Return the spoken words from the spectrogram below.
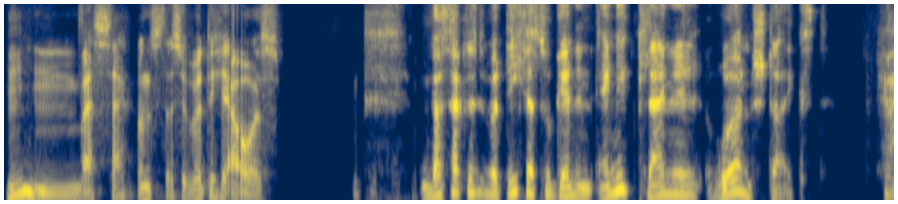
Hm, was sagt uns das über dich aus? Was sagt es über dich, dass du gerne in enge kleine Röhren steigst? Ja,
